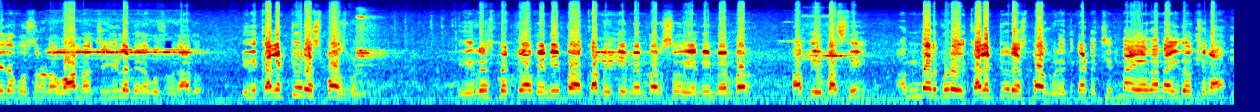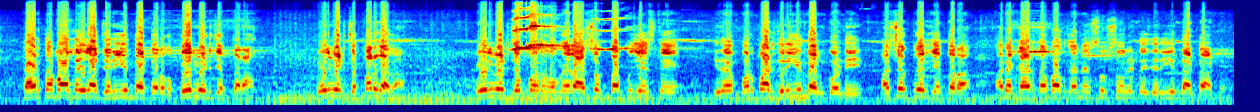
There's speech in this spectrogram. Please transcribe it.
మీద కూర్చున్నాడు వాళ్ళు వచ్చి వీళ్ళ మీద కూర్చున్నాడు కాదు. ఇది collective responsibility irrespective of any committee members any member of the basti అందరు కూడా ఇది కలెక్టివ్ రెస్పాన్సిబిలిటీ ఎందుకంటే చిన్న ఏదైనా ఇది వచ్చినా ఖైరతాబాద్లో ఇలా జరిగింది అంటారు. ఒక పేరు పెట్టి చెప్తారా? పేరు పెట్టి చెప్పారు కదా? పేరు పెట్టి చెప్పారు. ఒకవేళ అశోక్ తప్పు చేస్తే ఇదే పొరపాటు జరిగింది అనుకోండి. అశోక్ పేరు చెప్తారా? అరే ఖైరతాబాద్ గణేష్ సోలిటే జరిగింది అంట. అంటారు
